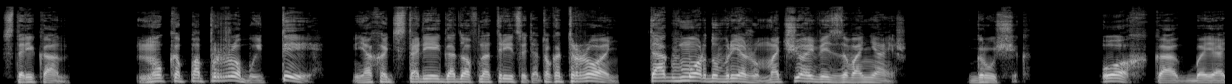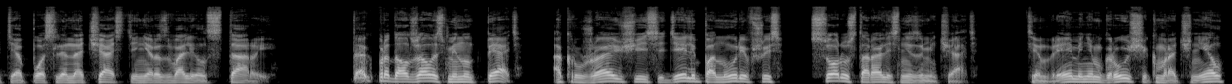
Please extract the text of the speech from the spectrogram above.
Старикан. «Ну-ка попробуй ты! Я хоть старей годов на тридцать, а только тронь! Так в морду врежу, мочой весь завоняешь!» Грузчик. «Ох, как бы я тебя после на части не развалил, старый!» Так продолжалось минут пять. Окружающие сидели, понурившись, ссору старались не замечать. Тем временем грузчик мрачнел,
